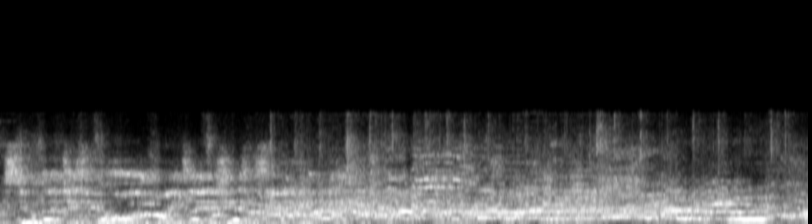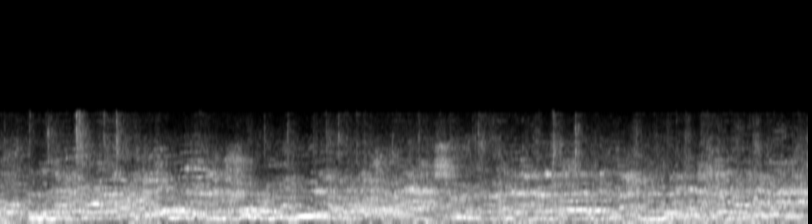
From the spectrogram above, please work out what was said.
You still got Jessica Hall, the Queenslander. She hasn't seen anyone else. and she's out to the inside corner. It's Pollard, the New South Wales, off by Alesha Bennetts. Coming out of the field, the Queenslander is jumping again.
